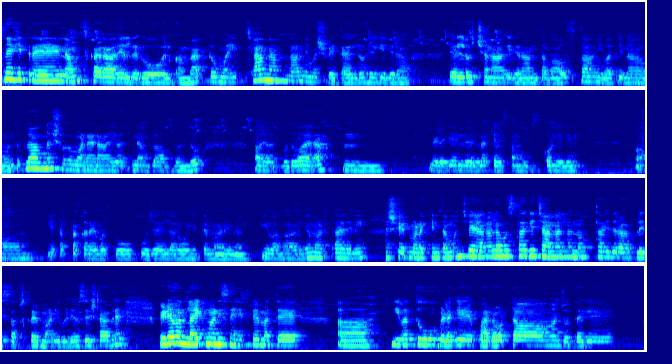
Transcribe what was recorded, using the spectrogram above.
ಸ್ನೇಹಿತರೆ, ನಮಸ್ಕಾರ. ಎಲ್ರಿಗೂ welcome back to my channel. ನಾನು ನಿಮ್ಮ ಶ್ವೇತಾ. ಎಲ್ಲರೂ ಹೇಗಿದ್ದೀರಾ? ಎಲ್ಲರೂ ಚೆನ್ನಾಗಿದ್ದೀರಾ ಅಂತ ಭಾವಿಸ್ತಾ ಇವತ್ತಿನ ಒಂದು ಬ್ಲಾಗ್ನ ಶುರು ಮಾಡೋಣ. ಇವತ್ತಿನ ಬ್ಲಾಗ್ ಬಂದು ಇವತ್ತು ಬುಧವಾರ ಬೆಳಗ್ಗೆಯಿಂದ ಎಲ್ಲ ಕೆಲಸ ಮುಗಿಸ್ಕೊಂಡಿದ್ದೀನಿ. ಇದ ಪ್ರಕಾರ ಇವತ್ತು ಪೂಜೆ ಎಲ್ಲ ರೋಹಿತೆ ಮಾಡಿದ್ದಾನೆ. ಇವಾಗ ಅಡುಗೆ ಮಾಡ್ತಾ ಇದ್ದೀನಿ. ಶೇರ್ ಮಾಡೋಕ್ಕಿಂತ ಮುಂಚೆ ಯಾರೆಲ್ಲ ಹೊಸದಾಗಿ ಚಾನಲ್ನ ನೋಡ್ತಾ ಇದ್ದೀರಾ ಪ್ಲೀಸ್ ಸಬ್ಸ್ಕ್ರೈಬ್ ಮಾಡಿ. ವಿಡಿಯೋಸ್ ಇಷ್ಟ ಆದರೆ ವಿಡಿಯೋಗೊಂದು ಲೈಕ್ ಮಾಡಿ ಸ್ನೇಹಿತರೆ. ಮತ್ತು ಇವತ್ತು ಬೆಳಗ್ಗೆ ಪರೋಟ ಜೊತೆಗೆ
